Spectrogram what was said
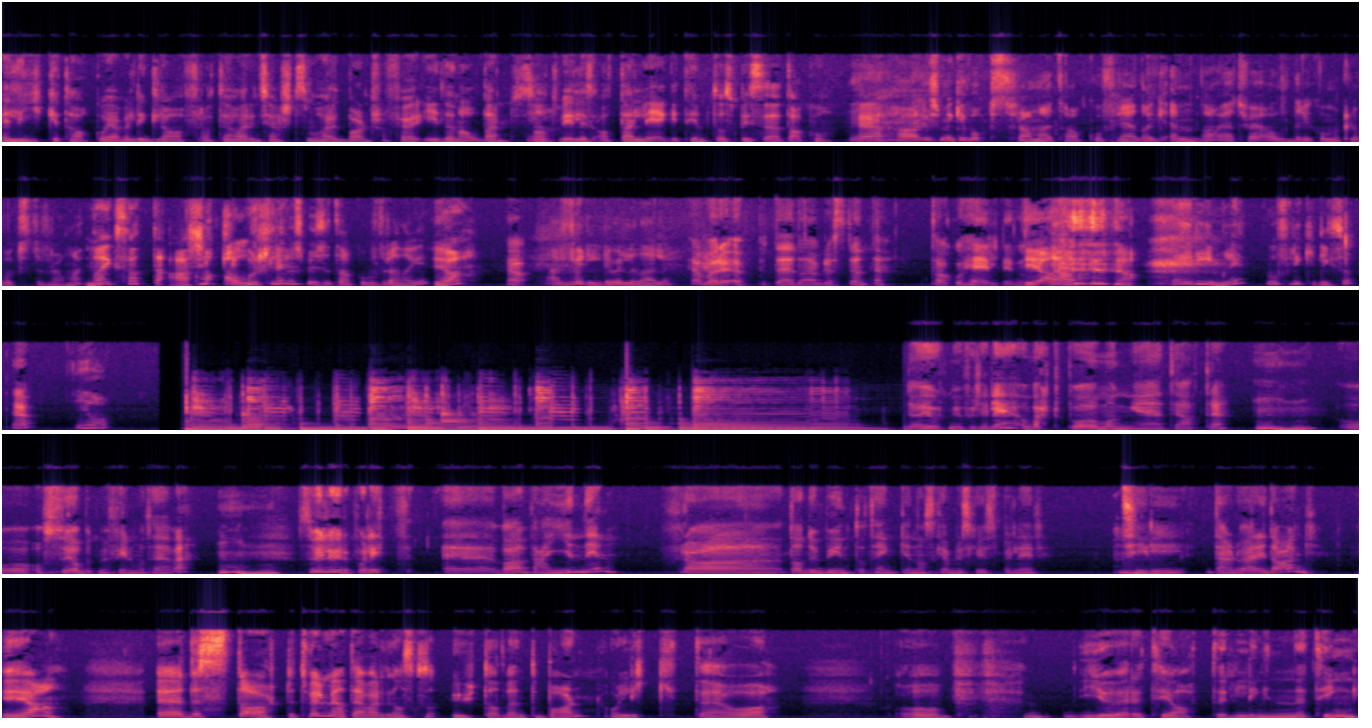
Jeg liker taco. Jeg er veldig glad for at jeg har en kjæreste som har et barn fra før i den alderen. Sånn at, vi, liksom- at det er legitimt å spise taco. Jeg har liksom ikke vokst fra meg tacofredag enda, og jeg tror jeg aldri kommer til å vokse det fra meg. Nei, ikke sant? Det er skikkelig Jeg kommer alltid til å spise taco på fredager. Ja. Ja. Det er veldig, veldig deilig. Jeg bare uppet det da jeg ble student. Jeg. Taco hele tiden. Ja. ja. Det er rimelig. Hvorfor ikke, liksom? Ja. Ja. Du har gjort mye forskjellig og vært på mange teatre. Mhm. Og også jobbet med film og TV. Mhm. Så vi lurer på litt eh, Hva er veien din fra da du begynte å tenke 'nå skal jeg bli skuespiller', til der du er i dag? Ja. Eh, Det startet vel med at jeg var et ganske sånn utadvendt barn og likte å, å gjøre teaterlignende ting.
